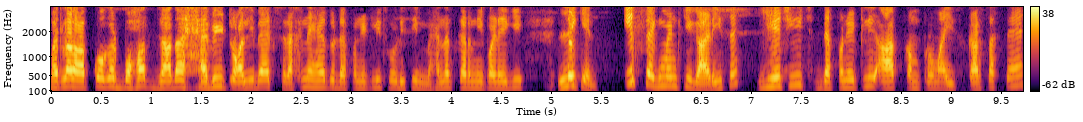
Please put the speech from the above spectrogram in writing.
मतलब आपको अगर बहुत ज़्यादा हैवी ट्रॉली बैग्स रखने हैं तो डेफिनेटली थोड़ी सी मेहनत करनी पड़ेगी। लेकिन इस सेगमेंट की गाड़ी से ये चीज़ डेफिनेटली आप कंप्रोमाइज कर सकते हैं।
